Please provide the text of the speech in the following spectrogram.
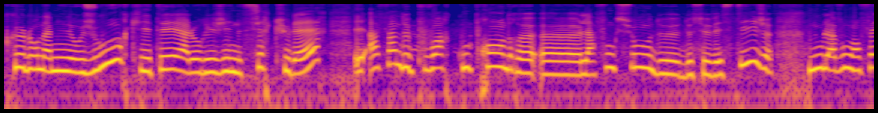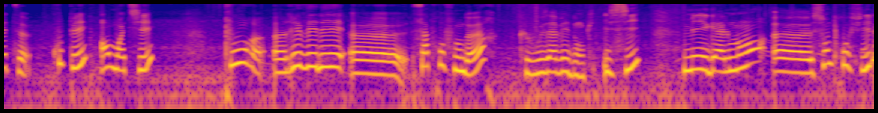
que l'on a mis au jour, qui était à l'origine circulaire. Et afin de pouvoir comprendre la fonction de, de ce vestige, nous l'avons en fait coupé en moitié pour euh, révéler euh, sa profondeur, que vous avez donc ici, mais également euh, son profil.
